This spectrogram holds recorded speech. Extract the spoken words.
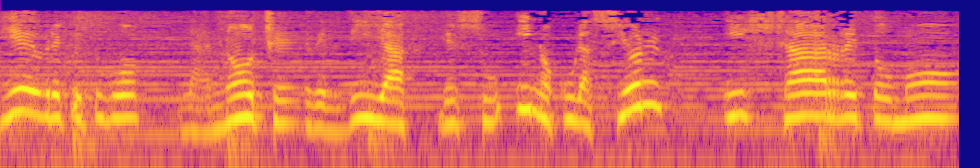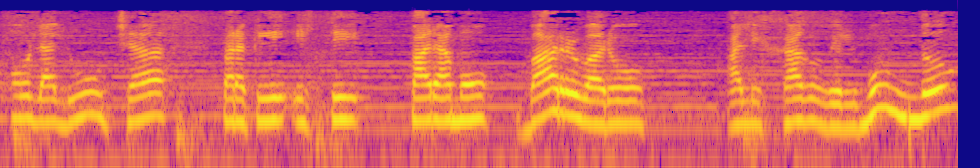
fiebre que tuvo la noche del día de su inoculación y ya retomó la lucha para que este páramo bárbaro alejado del mundo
